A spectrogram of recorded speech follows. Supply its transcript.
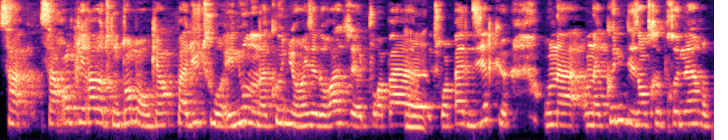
ça, ça remplira votre compte en banque, hein. pas du tout. Et nous, on en a connu. Hein. Isadora, elle pourra pas, Mm. pourra pas dire que on a, on a connu des entrepreneurs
